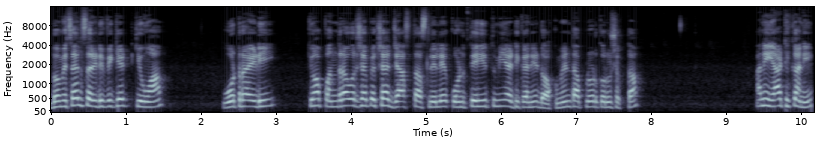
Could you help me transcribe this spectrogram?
डोमिसाईल सर्टिफिकेट किंवा वोटर आय डी किंवा पंधरा वर्षापेक्षा जास्त असलेले कोणतेही तुम्ही या ठिकाणी डॉक्युमेंट अपलोड करू शकता. आणि या ठिकाणी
